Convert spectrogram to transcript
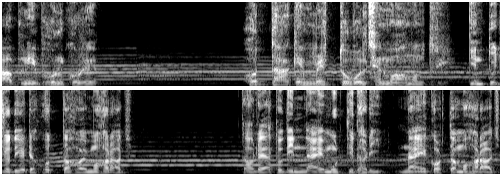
আপনি ভুল করে হত্যাকে মৃত্যু বলছেন মহামন্ত্রী। কিন্তু যদি এটা হত্যা হয় মহারাজ তাহলে এতদিন ন্যায় মূর্তিধারী ন্যায়কর্তা মহারাজ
